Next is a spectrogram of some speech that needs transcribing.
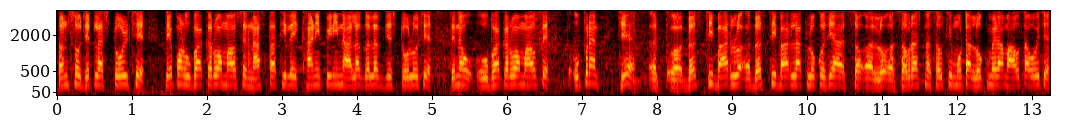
ત્રણસો જેટલા સ્ટોલ છે તે પણ ઊભા કરવામાં આવશે. નાસ્તાથી લઈ ખાણીપીણીના અલગ અલગ જે સ્ટોલો છે તેના ઊભા કરવામાં આવશે. ઉપરાંત જે દસથી બાર દસથી બાર લાખ લોકો જે આ સૌરાષ્ટ્રના સૌથી મોટા લોકમેળામાં આવતા હોય છે,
